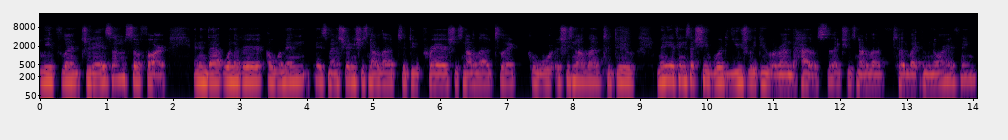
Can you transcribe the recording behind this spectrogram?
we've learned Judaism so far. And in that, whenever a woman is menstruating, she's not allowed to do prayer. She's not allowed to like, she's not allowed to do many of the things that she would usually do around the house. Like she's not allowed to light the menorah, I think.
